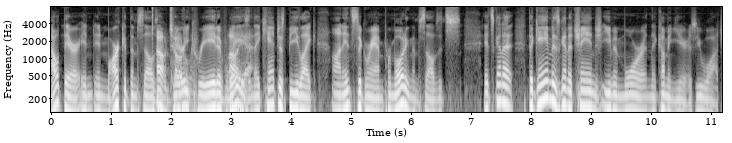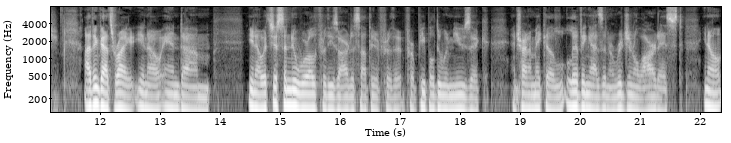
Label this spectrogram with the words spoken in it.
out there and, and market themselves Oh, in totally. very creative Oh, ways yeah. and they can't just be like on instagram promoting themselves it's it's gonna the game is gonna change even more in the coming years you watch I think that's right. You know, and um, you know, it's just a new world for these artists out there for the for people doing music and trying to make a living as an original artist. You know,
